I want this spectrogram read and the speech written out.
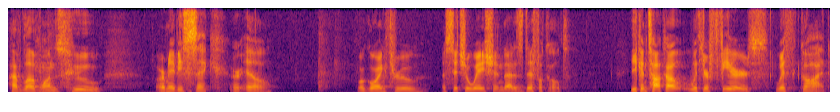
have loved ones who are maybe sick or ill or going through a situation that is difficult. You can talk out with your fears with God.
